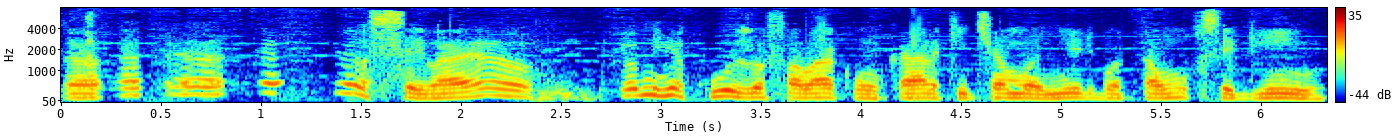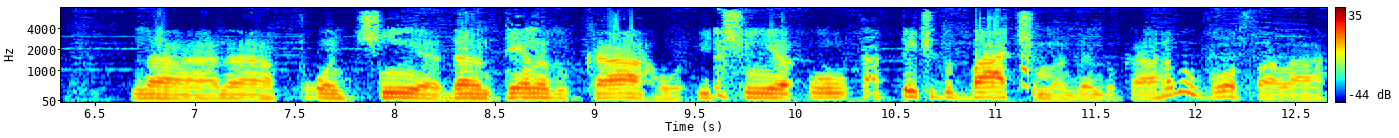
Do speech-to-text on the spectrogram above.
É, é, é, eu sei lá, eu, eu me recuso a falar com um cara que tinha mania de botar um morceguinho na, na pontinha da antena do carro e tinha o tapete do Batman dentro do carro. Eu não vou falar.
